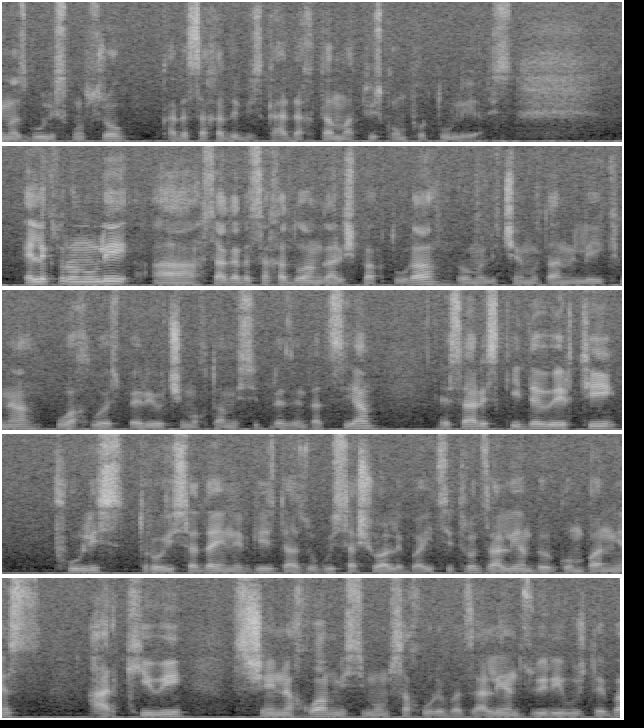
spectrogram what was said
იმას გულისხმობს, რომ გადასახადების გადახდა მათთვის კომფორტული არის. ელექტრონული საგადასახადო ანგარიშ ფაქტურა, რომელიც შემოტანილი იქნა უახლოეს პერიოდში მოხდა მისი პრეზენტაცია, ეს არის კიდევ ერთი ფულის, დროისა და ენერგიის დაზოგვის საშუალება. იცით, რომ ძალიან ბევრ კომპანიას არქივი შენახვა მისი მომსახურება ძალიან ძვირი უждდება,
